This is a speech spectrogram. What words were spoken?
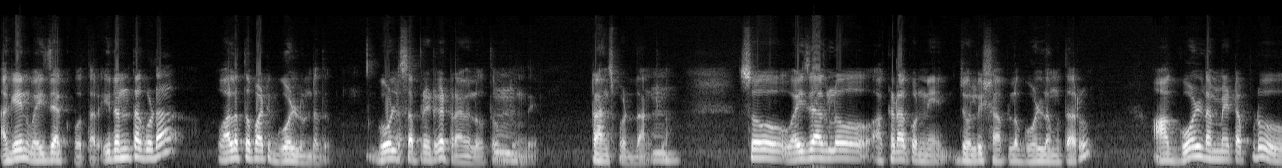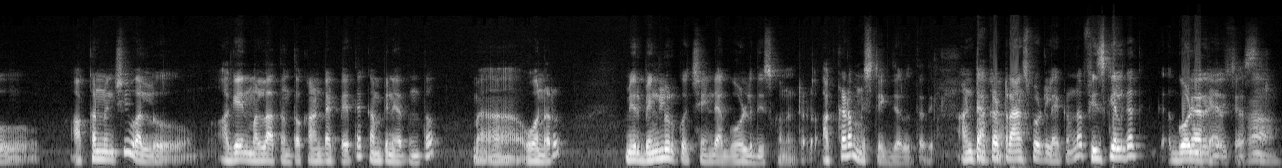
అగైన్ వైజాగ్ పోతారు. ఇదంతా కూడా వాళ్ళతో పాటు గోల్డ్ ఉండదు. గోల్డ్ సపరేట్గా ట్రావెల్ అవుతూ ఉంటుంది ట్రాన్స్పోర్ట్ దాంట్లో. సో వైజాగ్లో అక్కడ కొన్ని జ్యువెలరీ షాప్లో గోల్డ్ అమ్ముతారు. ఆ గోల్డ్ అమ్మేటప్పుడు అక్కడ నుంచి వాళ్ళు అగైన్ మళ్ళీ అతనితో కాంటాక్ట్ అయితే కంపెనీ అతనితో ఓనరు మీరు బెంగళూరుకి వచ్చేయండి ఆ గోల్డ్ తీసుకొని ఉంటాడు. అక్కడ మిస్టేక్ జరుగుతుంది. అంటే అక్కడ ట్రాన్స్పోర్ట్ లేకుండా ఫిజికల్గా గోల్డ్ క్యారీ చేస్తారు.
